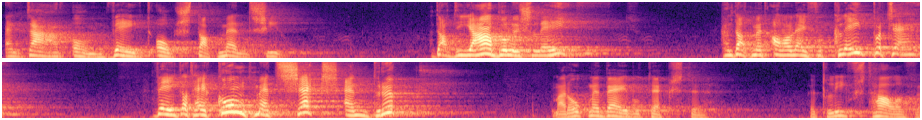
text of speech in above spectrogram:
En daarom weet, o stad mensziel, dat diabolus leeft. En dat met allerlei verkleedpartijen. Weet dat hij komt met seks en drugs. Maar ook met bijbelteksten. Het liefst halve.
